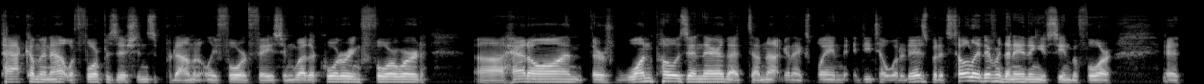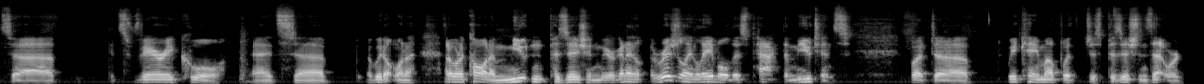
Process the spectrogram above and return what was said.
pack coming out with four positions, predominantly forward facing, whether quartering forward, uh, head on. There's one pose in there that I'm not going to explain in detail what it is, but it's totally different than anything you've seen before. It's uh, it's very cool. Uh, it's uh, we don't want to I don't want to call it a mutant position. We were going to originally label this pack the mutants, but uh, we came up with just positions that were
